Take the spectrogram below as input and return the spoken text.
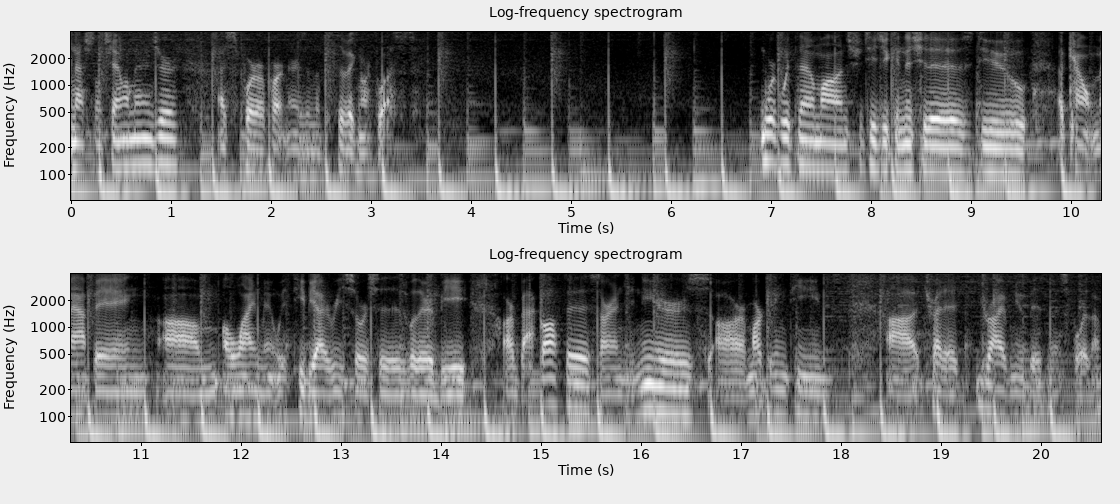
National Channel Manager. I support our partners in the Pacific Northwest. work with them on strategic initiatives, do account mapping, um, alignment with TBI resources, whether it be our back office, our engineers, our marketing teams, uh, try to drive new business for them.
